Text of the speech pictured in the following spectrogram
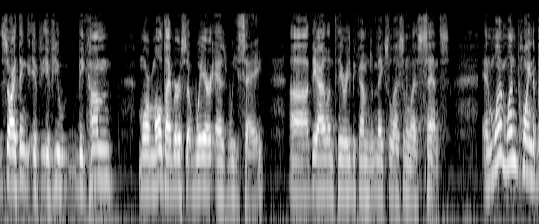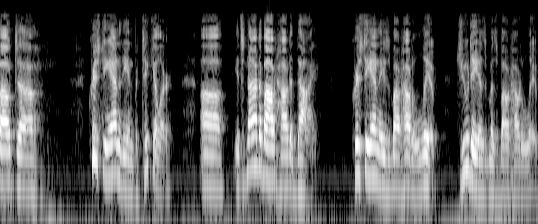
so I think if if you become more multiverse aware, as we say, uh, the island theory becomes makes less and less sense. And one one point about uh, Christianity in particular, uh, it's not about how to die. Christianity is about how to live. Judaism is about how to live.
